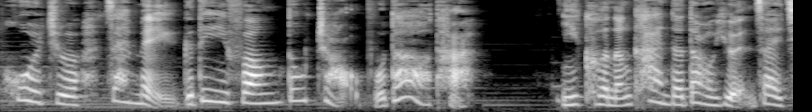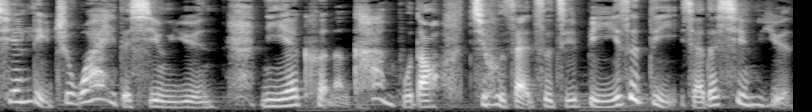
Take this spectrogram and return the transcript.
或者在每个地方都找不到它，你可能看得到远在千里之外的幸运，你也可能看不到就在自己鼻子底下的幸运。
